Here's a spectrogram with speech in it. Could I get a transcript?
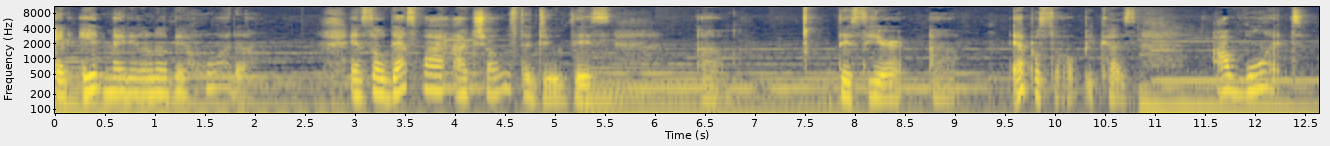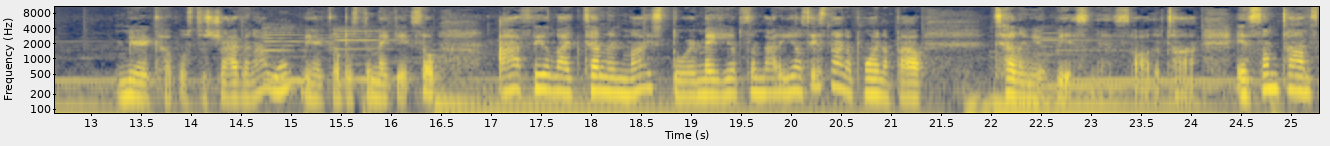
And it made it a little bit harder. And so that's why I chose to do this um, this here um, episode because I want married couples to strive and I want married couples to make it. So I feel like telling my story may help somebody else. It's not a point about telling your business all the time. And sometimes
